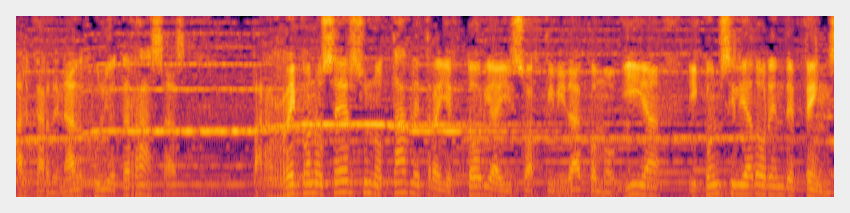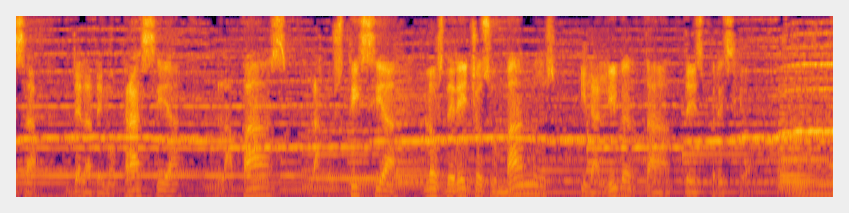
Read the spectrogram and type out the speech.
al cardenal Julio Terrazas para reconocer su notable trayectoria y su actividad como guía y conciliador en defensa de la democracia, la paz, la justicia, los derechos humanos y la libertad de expresión.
